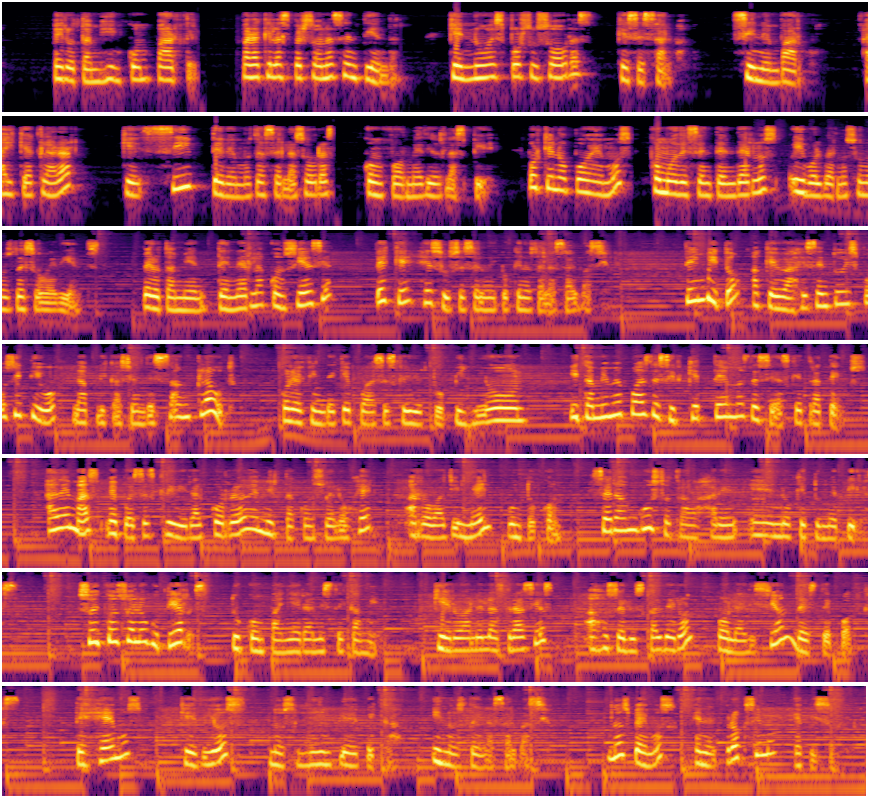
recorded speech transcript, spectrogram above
pero también compártelo para que las personas entiendan que no es por sus obras que se salva. Sin embargo, hay que aclarar que sí debemos de hacer las obras conforme Dios las pide, porque no podemos como desentendernos y volvernos unos desobedientes, pero también tener la conciencia de que Jesús es el único que nos da la salvación. Te invito a que bajes en tu dispositivo la aplicación de SoundCloud con el fin de que puedas escribir tu opinión, y también me puedas decir qué temas deseas que tratemos. Además, me puedes escribir al correo de mirtaconsuelog.com. Será un gusto trabajar en, en lo que tú me pidas. Soy Consuelo Gutiérrez, tu compañera en este camino. Quiero darle las gracias a José Luis Calderón por la edición de este podcast. Dejemos que Dios nos limpie de pecado y nos dé la salvación. Nos vemos en el próximo episodio.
